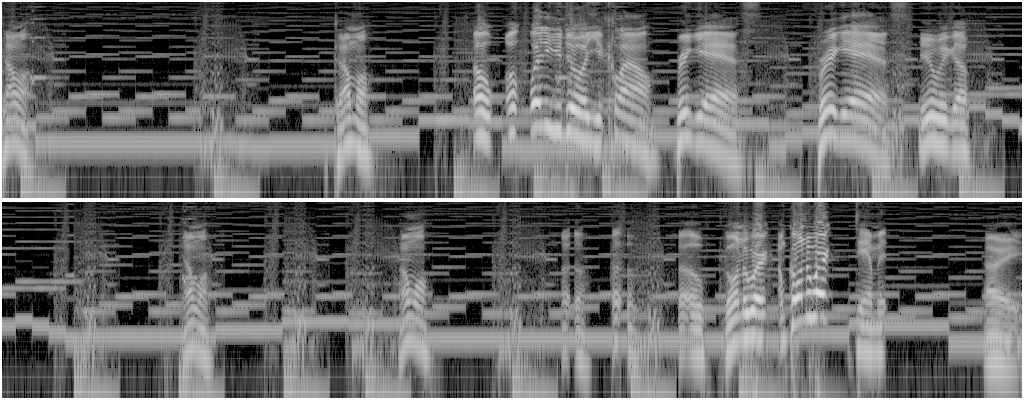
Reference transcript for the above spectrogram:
Come on. Come on. Oh, oh, what are you doing, you clown? Bring your ass. Bring your ass. Here we go. Come on. Come on. Uh-oh. Uh-oh. Uh-oh. Going to work. I'm going to work. Damn it. All right.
